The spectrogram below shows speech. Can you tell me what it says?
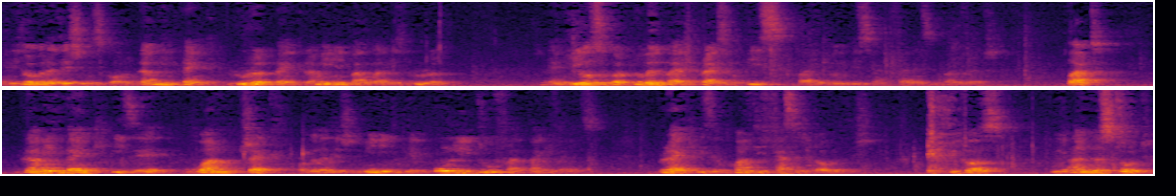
and his organization is called Grameen Bank, Rural Bank. Grameen in Bangla is rural. And he also got Nobel Prize for Peace by doing this microfinance in Bangladesh. But Grameen Bank is a one-track organization, meaning they only do microfinance. BRAC is a multifaceted organization because we understood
